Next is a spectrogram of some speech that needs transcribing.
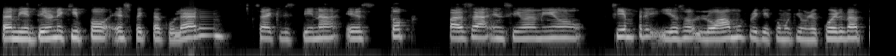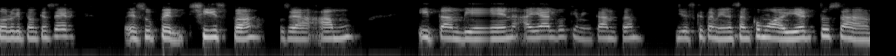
también tiene un equipo espectacular. O sea, Cristina es top, pasa encima mío siempre y eso lo amo porque como que me recuerda todo lo que tengo que hacer. Es súper chispa, o sea, amo. Y también hay algo que me encanta y es que también están como abiertos a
